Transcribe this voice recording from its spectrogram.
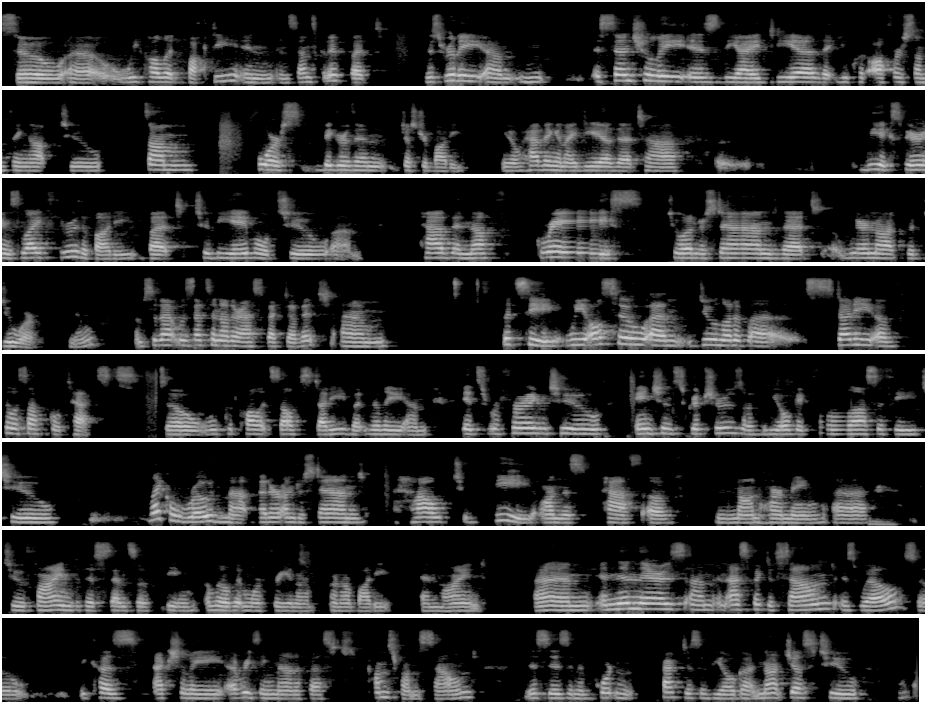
So uh, we call it bhakti in, in Sanskrit, but this really um, essentially is the idea that you could offer something up to some force bigger than just your body. You know, having an idea that uh, we experience life through the body, but to be able to um, have enough grace to understand that we're not the doer. You know, um, so that was that's another aspect of it. Um, let's see. We also um, do a lot of uh, study of philosophical texts. So we could call it self-study, but really um, it's referring to ancient scriptures of the yogic philosophy to, like a roadmap, better understand how to be on this path of non harming, uh, mm. to find this sense of being a little bit more free in our, in our body and mind. Um, and then there's um, an aspect of sound as well. So, because actually everything manifest comes from sound, this is an important practice of yoga, not just to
